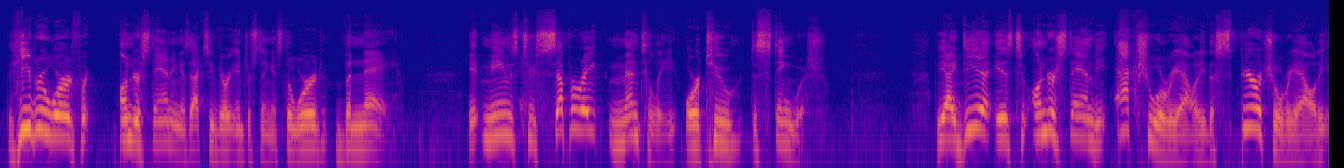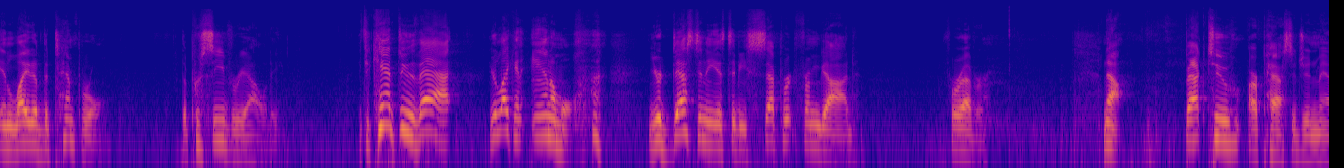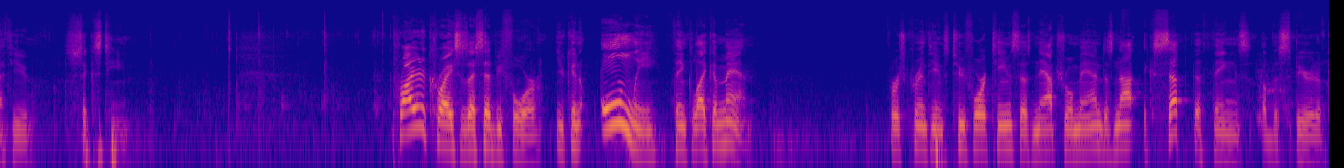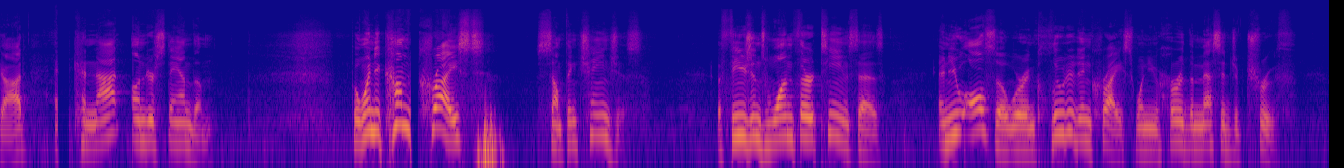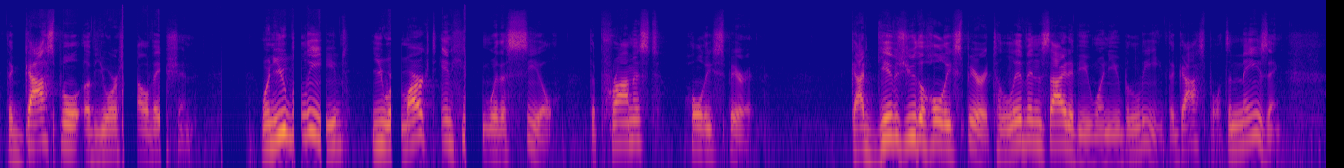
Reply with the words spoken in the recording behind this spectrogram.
the Hebrew word for understanding is actually very interesting. It's the word bene. It means to separate mentally or to distinguish. The idea is to understand the actual reality, the spiritual reality, in light of the temporal, the perceived reality. If you can't do that, you're like an animal. Your destiny is to be separate from God forever. Now, back to our passage in Matthew 16. Prior to Christ, as I said before, you can only think like a man. 1 Corinthians 2:14 says natural man does not accept the things of the spirit of God and cannot understand them. But when you come to Christ, something changes. Ephesians 1:13 says, "And you also were included in Christ when you heard the message of truth, the gospel of your salvation. When you believed, you were marked in him with a seal, the promised Holy Spirit." God gives you the Holy Spirit to live inside of you when you believe the gospel. It's amazing.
